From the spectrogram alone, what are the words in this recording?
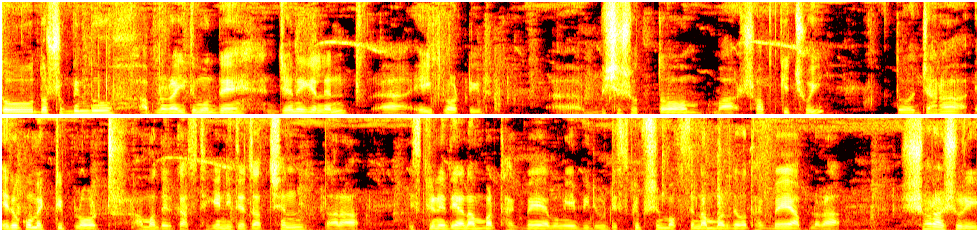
তো দর্শকবিন্দু, আপনারা ইতিমধ্যে জেনে গেলেন এই প্লটটির বিশেষত্ব বা সব কিছুই তো যারা এরকম একটি প্লট আমাদের কাছ থেকে নিতে চাচ্ছেন, তারা স্ক্রিনে দেওয়া নাম্বার থাকবে এবং এই ভিডিও ডিসক্রিপশন বক্সে নাম্বার দেওয়া থাকবে। আপনারা সরাসরি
